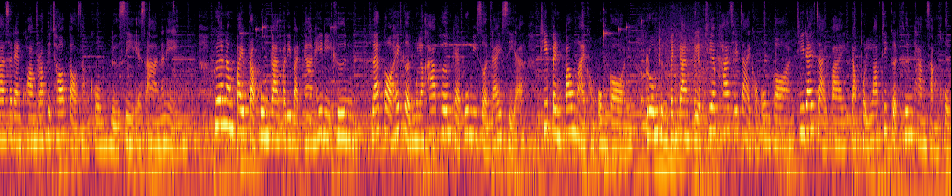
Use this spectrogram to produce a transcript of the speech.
การแสดงความรับผิดชอบต่อสังคม หรือ CSR นั่นเอง เพื่อนำไปปรับปรุงการปฏิบัติงานให้ดีขึ้น และก่อให้เกิดมูลค่าเพิ่มแก่ผู้มีส่วนได้เสีย ที่เป็นเป้าหมายขององค์กร รวมถึงเป็นการเปรียบเทียบค่าใช้จ่ายขององค์กรที่ได้จ่ายไปกับผลลัพธ์ที่เกิดขึ้นทางสังคม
